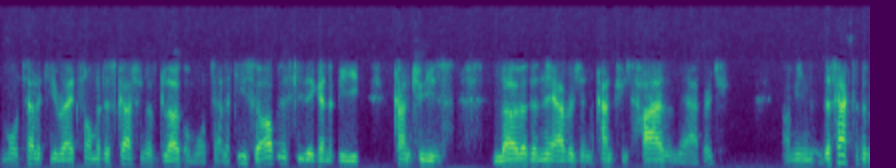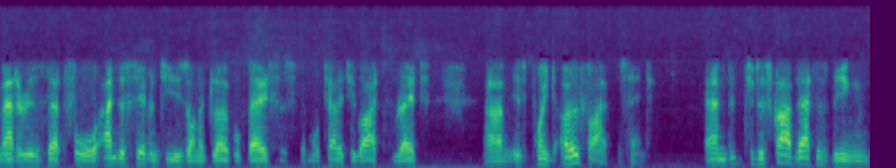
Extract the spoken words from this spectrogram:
mortality rate from a discussion of global mortality. So obviously there are going to be countries lower than the average and countries higher than the average. I mean, the fact of the matter is that for under 70s on a global basis, the mortality rate um, is 0.05%. And to describe that as being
